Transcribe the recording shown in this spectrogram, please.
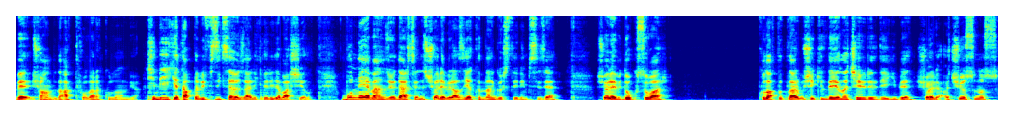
ve şu anda da aktif olarak kullanılıyor. Şimdi ilk etapta bir fiziksel özellikleriyle başlayalım. Bu neye benziyor derseniz şöyle biraz yakından göstereyim size. Şöyle bir dokusu var. Kulaklıklar bu şekilde yana çevrildiği gibi şöyle açıyorsunuz.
